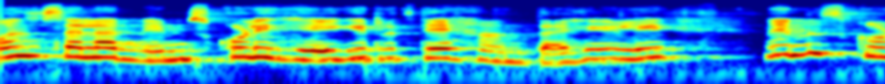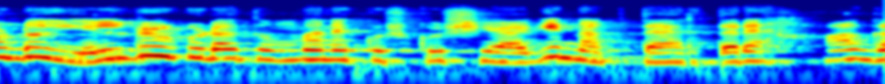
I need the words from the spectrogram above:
ಒಂದು ಸಲ ನೆನೆಸ್ಕೊಳ್ಳಿ ಹೇಗಿರುತ್ತೆ ಅಂತ ಹೇಳಿ ನೆನೆಸ್ಕೊಂಡು ಎಲ್ಲರೂ ಕೂಡ ತುಂಬಾ ಖುಷಿ ಖುಷಿಯಾಗಿ ನಗ್ತಾ ಇರ್ತಾರೆ. ಆಗ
